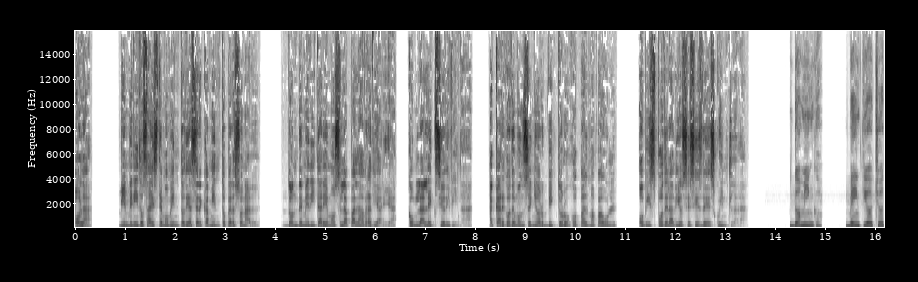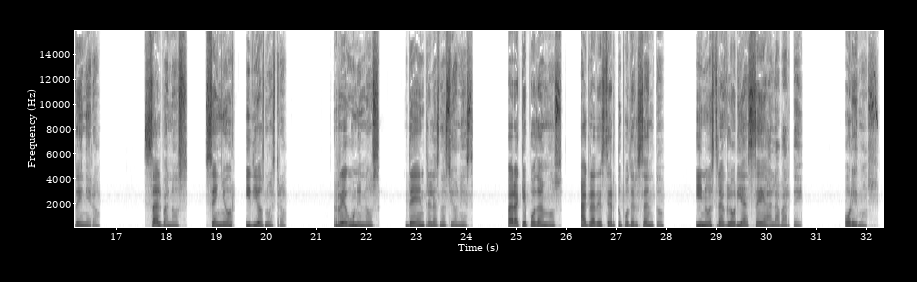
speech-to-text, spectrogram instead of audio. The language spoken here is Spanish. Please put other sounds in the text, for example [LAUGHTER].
Hola, bienvenidos a este momento de acercamiento personal, donde meditaremos la palabra diaria con la lección divina, a cargo de Monseñor Víctor Hugo Palma Paul, obispo de la diócesis de Escuintla. Domingo, 28 de enero. Sálvanos, Señor y Dios nuestro. Reúnenos de entre las naciones, para que podamos agradecer tu poder santo y nuestra gloria sea alabarte. Oremos.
